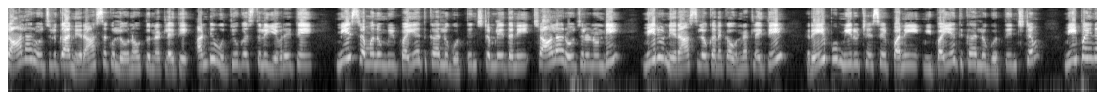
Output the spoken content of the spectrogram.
చాలా రోజులుగా నిరాశకు లోనవుతున్నట్లయితే అంటే ఉద్యోగస్తులు ఎవరైతే మీ శ్రమను మీ పై అధికారులు గుర్తించడం లేదని చాలా రోజుల నుండి మీరు నిరాశలో కనుక ఉన్నట్లయితే రేపు మీరు చేసే పని మీ పై అధికారులు గుర్తించటం మీపైన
